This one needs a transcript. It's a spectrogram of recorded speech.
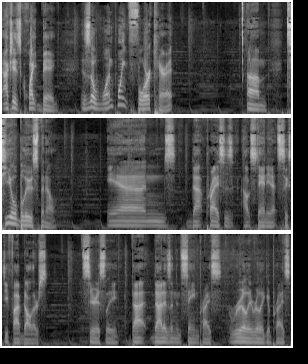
actually it's quite big. This is a 1.4 carat um, teal blue spinel, and that price is outstanding at sixty-five dollars. Seriously, that that is an insane price. Really, really good price.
